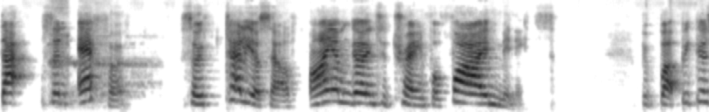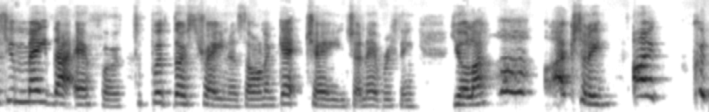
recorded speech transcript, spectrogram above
That's an effort. So tell yourself, I am going to train for five minutes but because you made that effort to put those trainers on and get change and everything you're like oh, actually i could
